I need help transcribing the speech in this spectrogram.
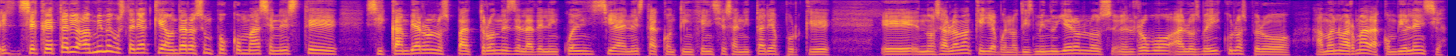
Eh, secretario, a mí me gustaría que ahondaras un poco más en este, si cambiaron los patrones de la delincuencia en esta contingencia sanitaria, porque eh, nos hablaban que ya, bueno, disminuyeron los, el robo a los vehículos, pero a mano armada, con violencia.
